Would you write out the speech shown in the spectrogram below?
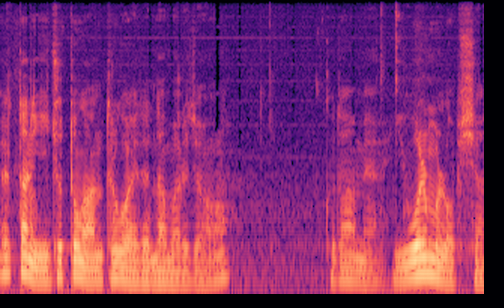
일단 2주 동안 들고 와야 된단 말이죠. 그 다음에 2월물 옵션.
